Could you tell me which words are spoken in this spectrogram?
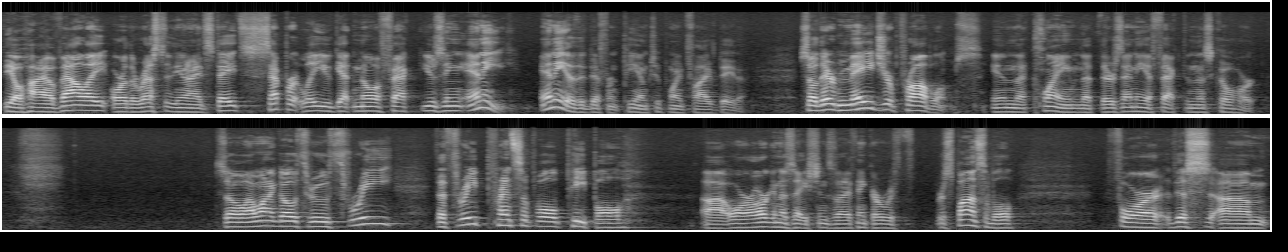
the Ohio Valley or the rest of the United States. Separately, you get no effect using any, any of the different PM2.5 data. So there are major problems in the claim that there's any effect in this cohort. So I want to go through three, the three principal people uh, or organizations that I think are re responsible for this, um,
